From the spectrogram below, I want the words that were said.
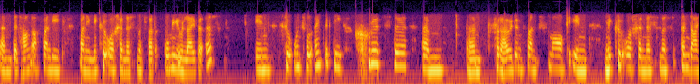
um, dit hang af van die van die mikroorganismes wat om die olywe is en so ons wil eintlik die grootste ehm um, ehm um, verhouding van smaak en mikroorganismes in daai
